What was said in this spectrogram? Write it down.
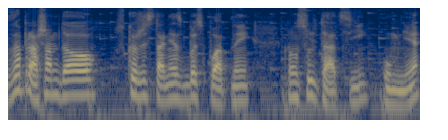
zapraszam do skorzystania z bezpłatnej konsultacji u mnie.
